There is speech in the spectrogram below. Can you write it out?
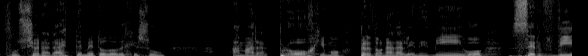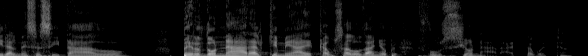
¿Funcionará este método de Jesús? amar al prójimo, perdonar al enemigo, servir al necesitado, perdonar al que me ha causado daño. Funcionará esta cuestión.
